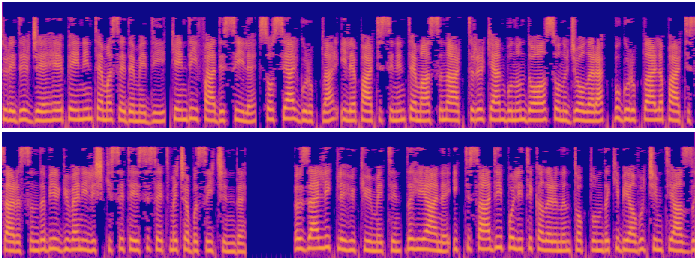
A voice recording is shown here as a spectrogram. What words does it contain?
süredir CHP'nin temas edemediği, kendi ifadesiyle, sosyal gruplar ile partisinin temasını arttırırken bunun doğal sonucu olarak bu gruplarla partisi arasında bir güven ilişkisi tesis etme çabası içinde. Özellikle hükümetin, dahi yani, iktisadi politikalarının toplumdaki bir avuç imtiyazlı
